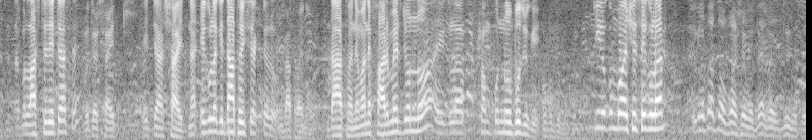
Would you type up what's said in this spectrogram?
আচ্ছা তারপর লাস্টে যেটা আছে? ওটা ষাট। এটা ষাট না? এগুলা কি দাঁত হয়েছে একটারও? দাঁত হয় না দাঁত হয় না মানে ফার্মের জন্য এগুলা সম্পূর্ণ উপযোগী। উপযোগী। কীরকম বয়স হয়েছে এগুলার? এগুলো কত বয়সের মধ্যে? দুই বছর।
